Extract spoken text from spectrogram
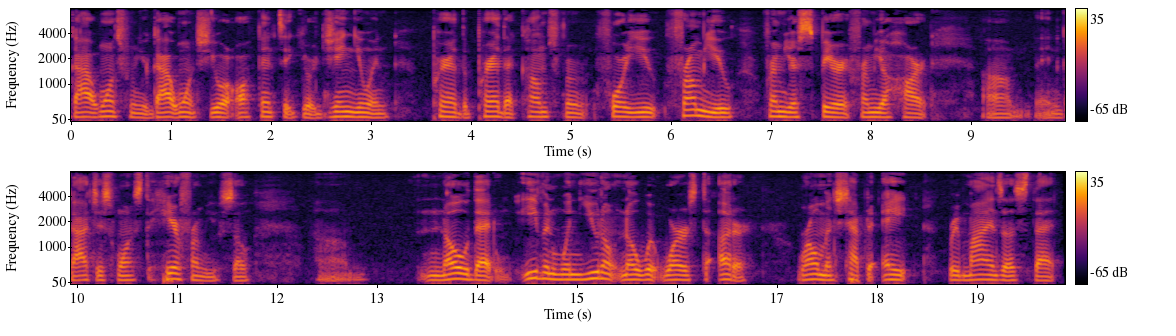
God wants from you. God wants your authentic, your genuine prayer, the prayer that comes from for you, from you, from your spirit, from your heart, um, and God just wants to hear from you. So um, know that even when you don't know what words to utter, Romans chapter eight reminds us that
